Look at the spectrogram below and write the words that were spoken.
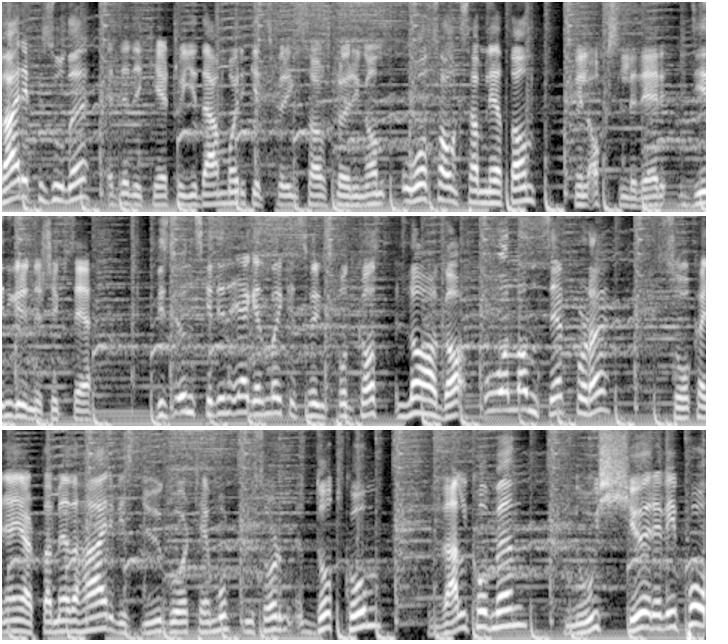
Hver episode er dedikert til å gi deg markedsføringsavsløringene og salgshemmelighetene som vil akselerere din gründersuksess. Hvis du ønsker din egen markedsføringspodkast laga og lansert for deg, så kan jeg hjelpe deg med det her hvis du går til mortensholm.com. Velkommen, nå kjører vi på!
